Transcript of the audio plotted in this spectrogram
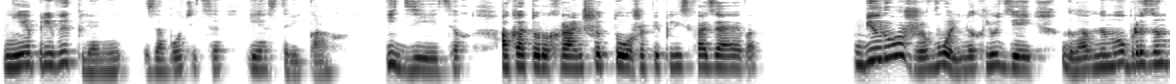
Не привыкли они заботиться и о стариках, и детях, о которых раньше тоже пеклись хозяева. Бюро же вольных людей главным образом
